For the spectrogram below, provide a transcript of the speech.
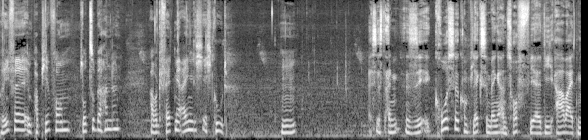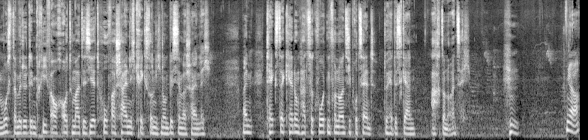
Briefe in Papierform so zu behandeln. Aber gefällt mir eigentlich echt gut. Mhm. Es ist eine sehr große, komplexe Menge an Software, die arbeiten muss, damit du den Brief auch automatisiert hochwahrscheinlich kriegst und nicht nur ein bisschen wahrscheinlich. Meine Texterkennung hat so Quoten von 90 Prozent. Du hättest gern 98. Hm. Ja,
